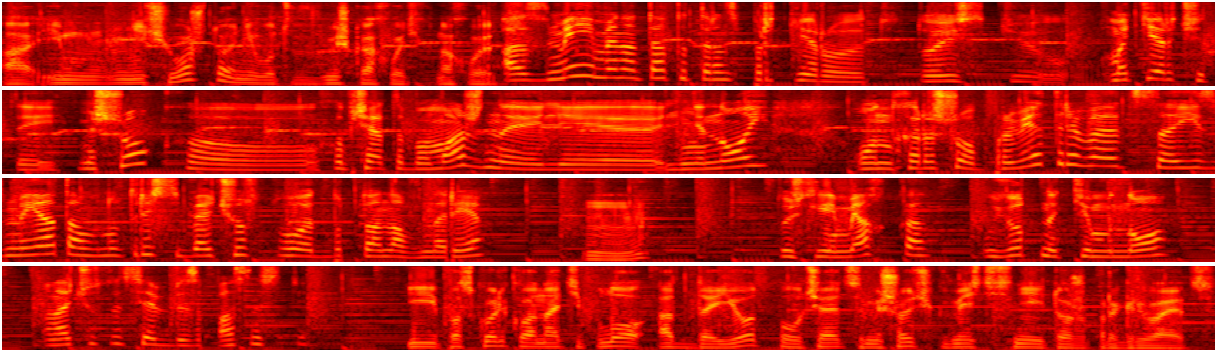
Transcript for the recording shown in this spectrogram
А им ничего, что они вот в мешках в этих находятся? А змеи именно так и транспортируют. То есть э, матерчатый мешок, э, хлопчатобумажный или льняной, он хорошо проветривается, и змея там внутри себя чувствует, будто она в норе. Мгм. То есть ей мягко, уютно, темно. Она чувствует себя в безопасности. И поскольку она тепло отдает, получается, мешочек вместе с ней тоже прогревается.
